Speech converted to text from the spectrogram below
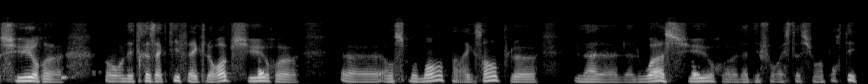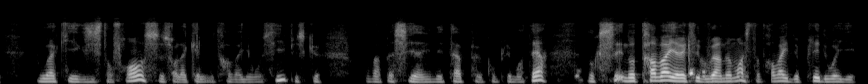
sur, euh, on est très actif avec l'Europe sur euh, en ce moment, par exemple, euh, la, loi sur euh, la déforestation importée, loi qui existe en France, sur laquelle nous travaillons aussi, puisque on va passer à une étape complémentaire. Donc, notre travail avec le gouvernement, c'est un travail de plaidoyer.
